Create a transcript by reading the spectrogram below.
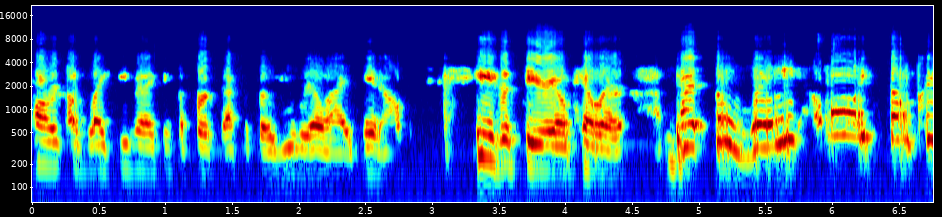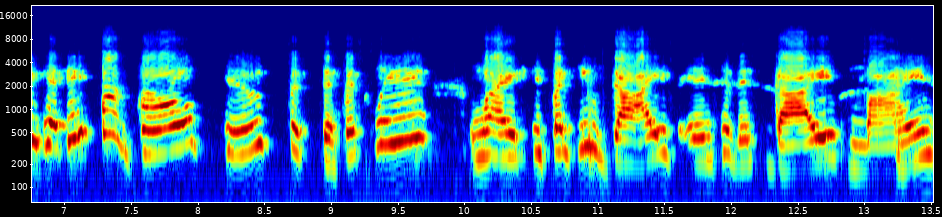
part of like even I think the first episode you realize, you know, he's a serial killer. But the way, oh, it's so creepy. I think for girls too, specifically, like it's like you dive into this guy's mind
